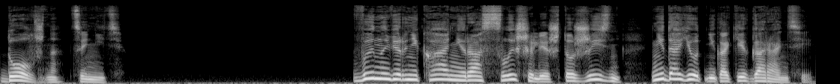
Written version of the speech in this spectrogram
должно ценить. Вы наверняка не раз слышали, что жизнь не дает никаких гарантий.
